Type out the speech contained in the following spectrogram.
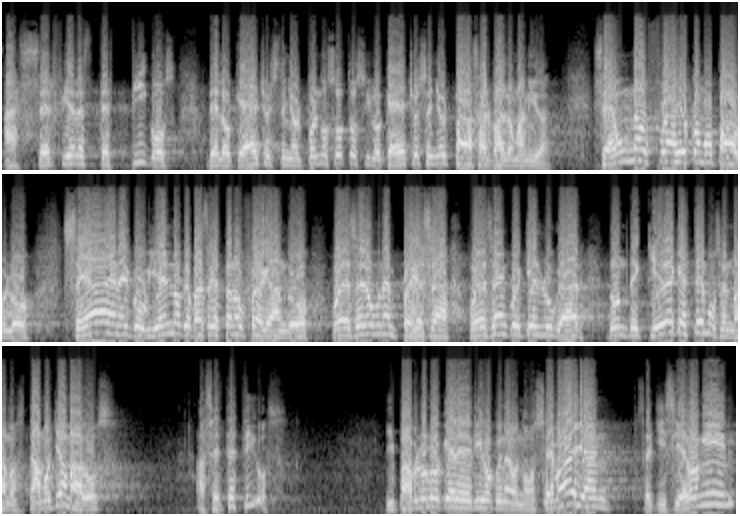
a ser fieles testigos de lo que ha hecho el Señor por nosotros y lo que ha hecho el Señor para salvar la humanidad. Sea un naufragio como Pablo, sea en el gobierno que parece que está naufragando, puede ser en una empresa, puede ser en cualquier lugar, donde quiera que estemos, hermanos, estamos llamados a ser testigos. Y Pablo lo que le dijo primero, no se vayan, se quisieron ir,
